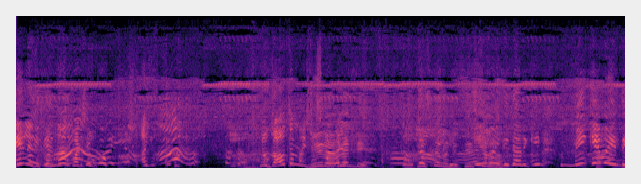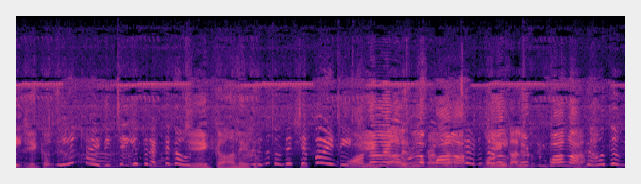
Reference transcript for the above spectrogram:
ఏం లేదు కంగారు పడకు. అయ్యో. నువ్వు గౌతమ్ మీరు వెళ్ళండి తీసుకెళ్ళండి తీసుకెళ్ళండి ఏమైంది దానికి? నీకేమైంది? ఏం కాలేదు. ఏంట్రా ఇది? చెయ్యి రక్తగా ఉంది? ఏం కాలేదు. అడుగుతుంటే చెప్పవేంటి ఏం కాలేదు, ఉள்ள పోగా, ఉన్నా, ఏం కాలేదు. కూర్చుని పోగా. గౌతమ్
